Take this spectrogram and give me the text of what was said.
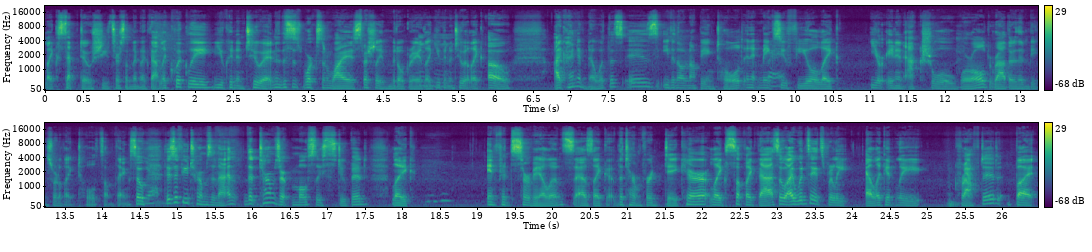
like septo sheets or something like that. Like quickly you can intuit and this is works in why, especially in middle grade like you can intuit like oh I kind of know what this is, even though I'm not being told, and it makes Right. you feel like you're in an actual world rather than being sort of like told something. So Yeah. there's a few terms in that, and the terms are mostly stupid, like Mm-hmm. infant surveillance as like the term for daycare, like stuff like that. So I wouldn't say it's really elegantly crafted, but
